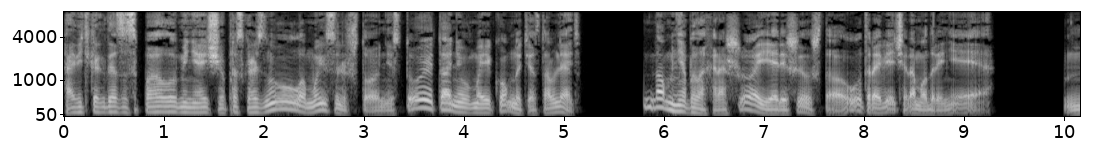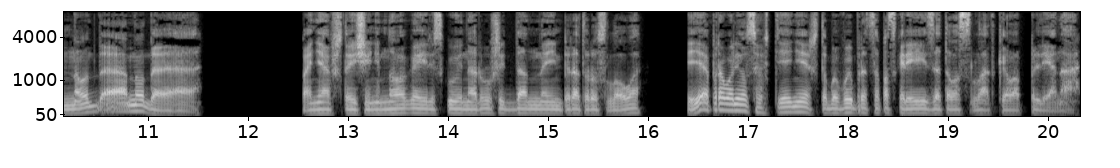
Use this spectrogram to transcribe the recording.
А ведь когда засыпал, у меня еще проскользнула мысль, что не стоит Аню в моей комнате оставлять. Но мне было хорошо, и я решил, что утро вечера мудренее. Ну да, ну да. Поняв, что еще немного и рискую нарушить данное императору слово, я провалился в тени, чтобы выбраться поскорее из этого сладкого плена.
